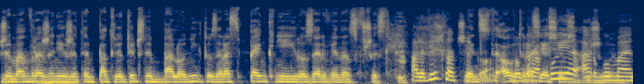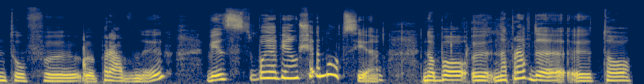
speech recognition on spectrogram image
że mam wrażenie, że ten patriotyczny balonik to zaraz pęknie i rozerwie nas wszystkich. Ale wiesz dlaczego? Więc, o, bo ja brakuje wzburzyłem. argumentów y, prawnych, więc pojawiają się emocje. No bo y, naprawdę y, to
